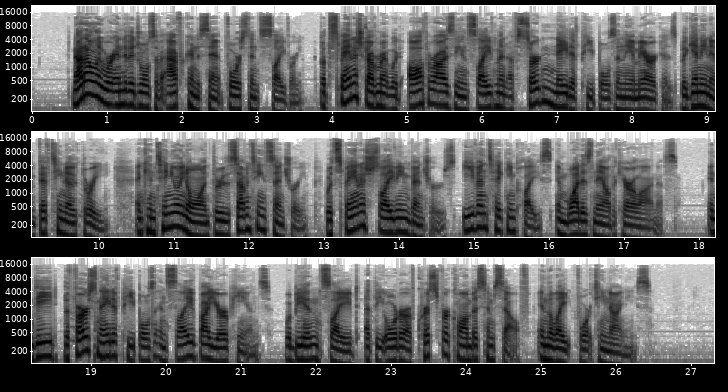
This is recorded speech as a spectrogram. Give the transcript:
Not only were individuals of African descent forced into slavery, but the Spanish government would authorize the enslavement of certain native peoples in the Americas beginning in 1503 and continuing on through the 17th century, with Spanish slaving ventures even taking place in what is now the Carolinas. Indeed, the first native peoples enslaved by Europeans would be enslaved at the order of Christopher Columbus himself in the late 1490s.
